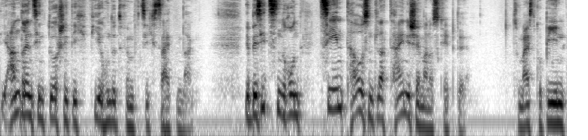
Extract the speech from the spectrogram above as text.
die anderen sind durchschnittlich 450 Seiten lang. Wir besitzen rund 10.000 lateinische Manuskripte, zumeist Kopien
